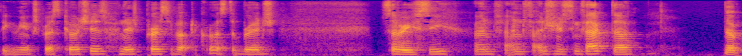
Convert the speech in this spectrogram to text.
the Green Express coaches, and there's Percy about to cross the bridge. So there you see, and, and interesting fact, the the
